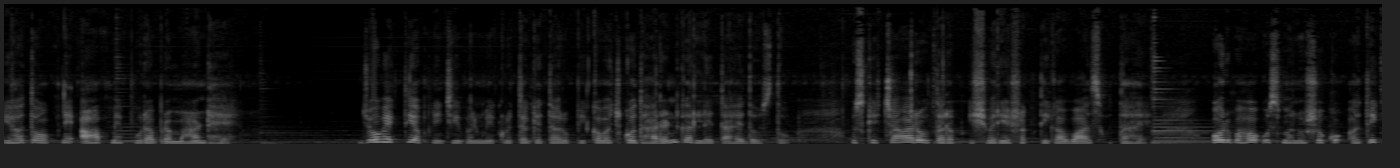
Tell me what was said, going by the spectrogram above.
यह तो अपने आप में पूरा ब्रह्मांड है। जो व्यक्ति अपने जीवन में कृतज्ञता रूपी कवच को धारण कर लेता है दोस्तों, उसके चारों तरफ़ ईश्वरीय शक्ति का वास होता है और वह उस मनुष्य को अधिक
